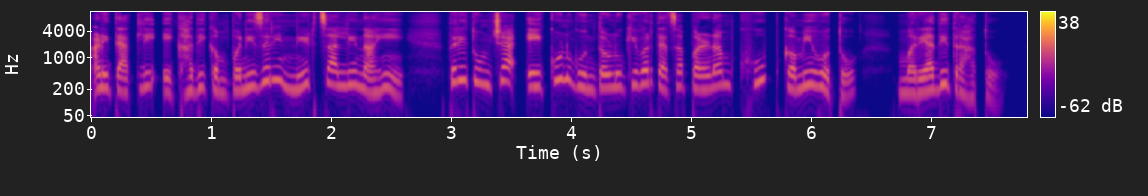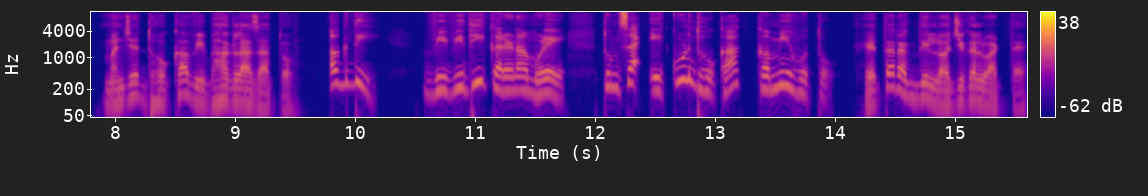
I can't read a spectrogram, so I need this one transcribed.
आणि त्यातली एखादी कंपनी जरी नीट चालली नाही तरी तुमच्या एकूण गुंतवणुकीवर त्याचा परिणाम खूप कमी होतो मर्यादित राहतो. म्हणजे धोका विभागला जातो. अगदी. विविधीकरणामुळे तुमचा एकूण धोका कमी होतो. हे तर अगदी लॉजिकल वाटतंय.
